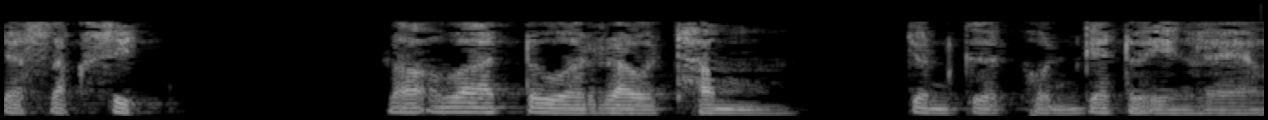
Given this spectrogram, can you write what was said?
จะศักดิ์สิทธิ์ เพราะว่าตัวเราทำ จนเกิดผลแก่ตัวเองแล้ว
